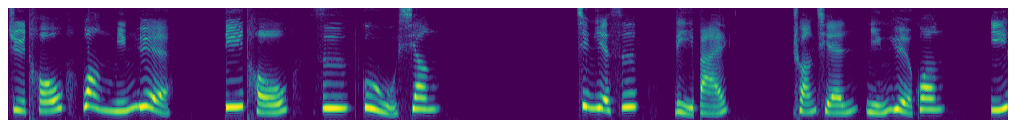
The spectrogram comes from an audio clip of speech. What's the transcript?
举头望明月，低头思故乡。《静夜思》，李白。床前明月光，疑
